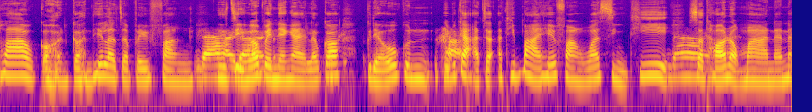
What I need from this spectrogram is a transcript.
คร่าวๆก่อนก่อนที่เราจะไปฟังจริงๆว่าเป็นยังไง แล้วก็เดี๋ยวคุณเจมิกาอาจจะอธิบายให้ฟังว่าสิ่งที่สะท้อนออกมานั้น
